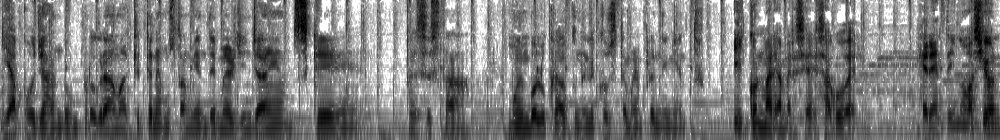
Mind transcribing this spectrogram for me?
y apoyando un programa que tenemos también de Emerging Giants que pues está muy involucrado con el ecosistema de emprendimiento. Y con María Mercedes Agudelo, gerente de innovación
